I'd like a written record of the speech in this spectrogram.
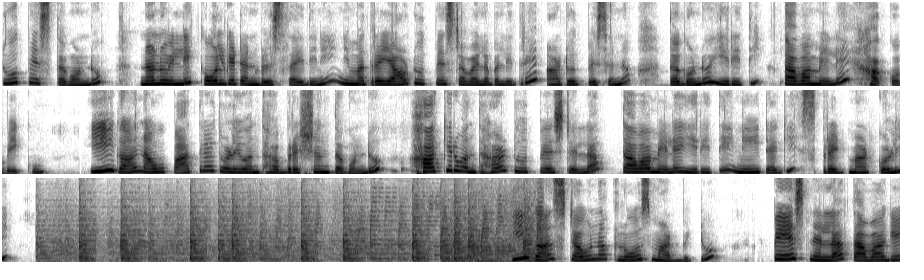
ಟೂತ್ ಪೇಸ್ಟ್ ತಗೊಂಡು ನಾನು ಇಲ್ಲಿ ಕೋಲ್ಗೇಟನ್ನು ಬಳಸ್ತಾ ಇದ್ದೀನಿ. ನಿಮ್ಮ ಹತ್ರ ಯಾವ ಟೂತ್ ಪೇಸ್ಟ್ ಅವೈಲಬಲ್ ಇದ್ದರೆ ಆ ಟೂತ್ ಪೇಸ್ಟನ್ನು ತಗೊಂಡು ಈ ರೀತಿ ತವ ಮೇಲೆ ಹಾಕ್ಕೋಬೇಕು. ಈಗ ನಾವು ಪಾತ್ರೆ ತೊಳೆಯುವಂತಹ ಬ್ರಷನ್ನು ತಗೊಂಡು ಹಾಕಿರುವಂತಹ ಟೂತ್ ಪೇಸ್ಟ್ ಎಲ್ಲ ತವ ಮೇಲೆ ಈ ರೀತಿ ನೀಟಾಗಿ ಸ್ಪ್ರೆಡ್ ಮಾಡ್ಕೊಳ್ಳಿ. ಈಗ ಸ್ಟವ್ನ ಕ್ಲೋಸ್ ಮಾಡಿಬಿಟ್ಟು ಪೇಸ್ಟ್ನೆಲ್ಲ ತವಾಗೆ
